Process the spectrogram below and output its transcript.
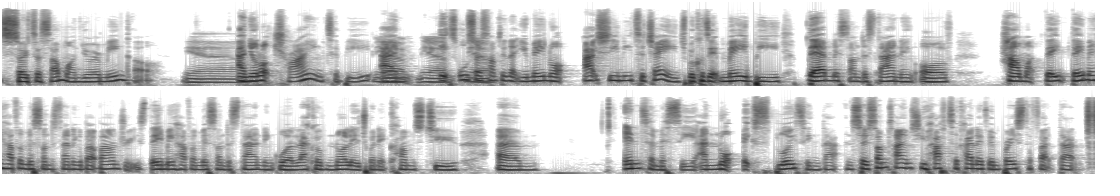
So to someone you're a mean girl Yeah. and you're not trying to be Yeah, and yeah, it's also yeah. something that you may not actually need to change because it may be their misunderstanding of how much they they may have a misunderstanding about boundaries they may have a misunderstanding or a lack of knowledge when it comes to um intimacy and not exploiting that and so sometimes you have to kind of embrace the fact that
